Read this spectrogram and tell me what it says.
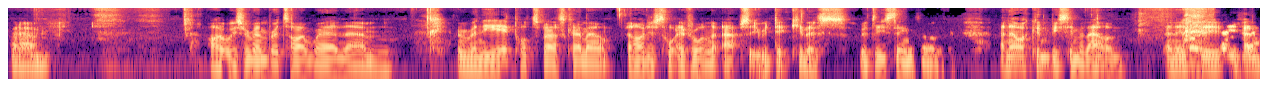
But um, I always remember a time when um, remember when the AirPods first came out, and I just thought everyone looked absolutely ridiculous with these things on, and now I couldn't be seen without them. And it's, even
